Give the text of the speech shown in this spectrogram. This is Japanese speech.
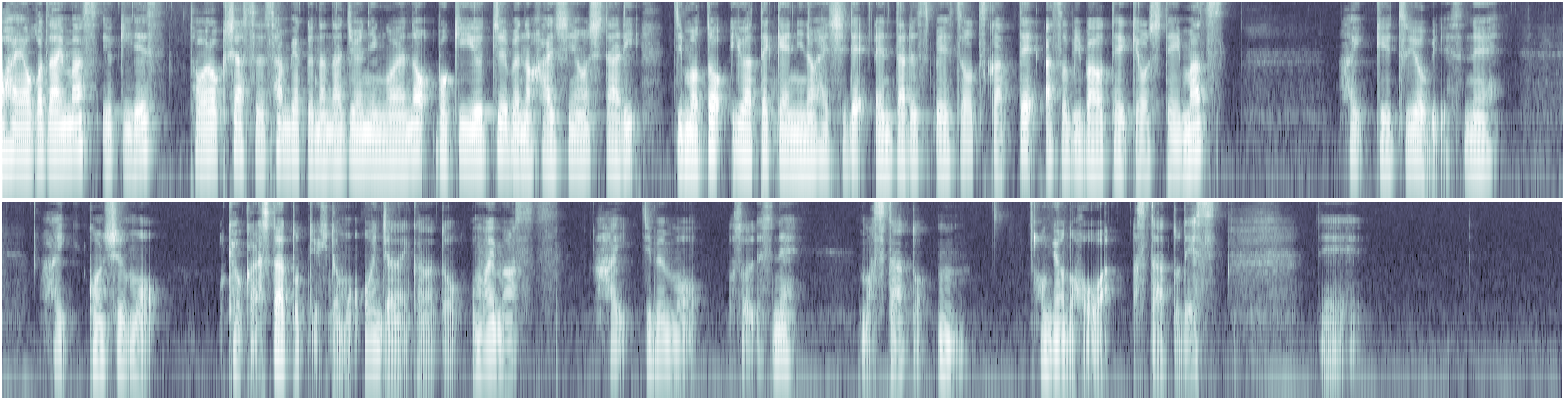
おはようございます。ゆきです。登録者数370人超えの簿記 YouTube の配信をしたり、地元岩手県二戸市でレンタルスペースを使って遊び場を提供しています。はい、月曜日ですね。はい、今週も今日からスタートっていう人も多いんじゃないかなと思います。はい、自分もそうですね。まあ、スタート。うん。本業の方はスタートです。で、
